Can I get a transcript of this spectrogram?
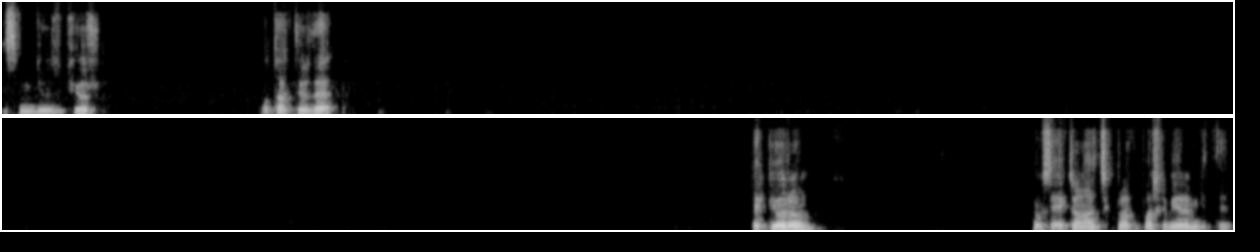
ismin gözüküyor. O takdirde bekliyorum. Yoksa ekranı açık bırakıp başka bir yere mi gitti?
